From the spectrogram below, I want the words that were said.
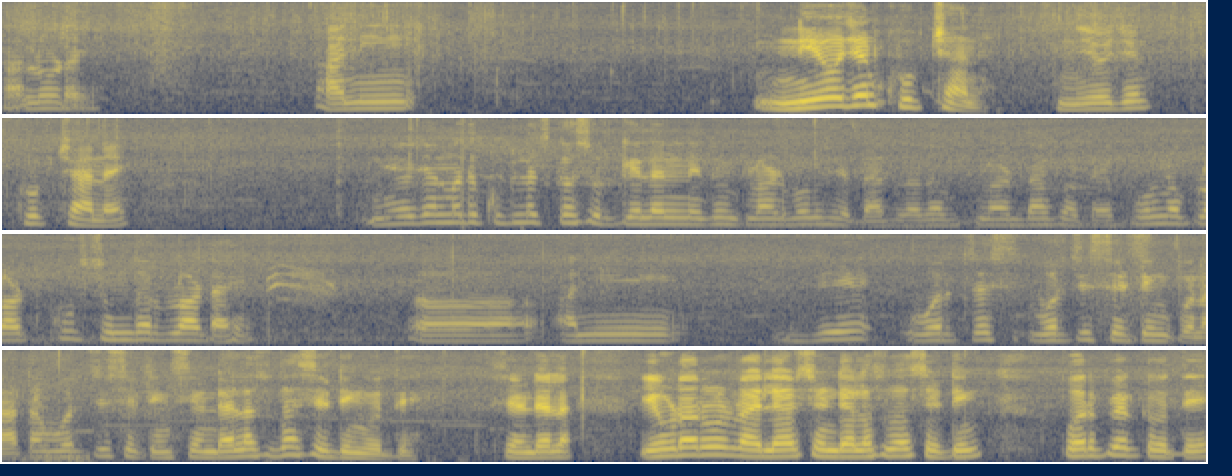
हा लोड आहे. आणि नियोजन खूप छान आहे. नियोजन खूप छान आहे. नियोजनमध्ये कुठलंच कसूर केलेलं नाही. तुम्ही प्लॉट बघू शकता. आपल्याला प्लॉट दाखवत आहे पूर्ण प्लॉट खूप सुंदर प्लॉट आहे. आणि जे वरचं वरची सेटिंग पण आता वरची सेटिंग शेंड्याला सुद्धा सेटिंग होते. शेंड्याला एवढा रोड राहिल्यावर शेंड्याला सुद्धा सेटिंग परफेक्ट होते.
